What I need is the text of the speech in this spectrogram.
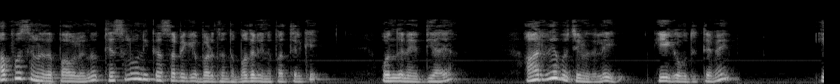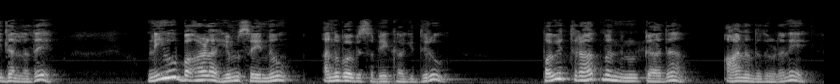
ಅಪ್ಪಸನದ ಪಾವಲನ್ನು ಥೆಸಲೋನಿಕ ಸಭೆಗೆ ಬರೆದಂತ ಮೊದಲಿನ ಪತ್ರಿಕೆ, ಒಂದನೇ ಅಧ್ಯಾಯ, ಆರನೇ ವಚನದಲ್ಲಿ ಹೀಗೆ ಓದುತ್ತೇವೆ. ಇದಲ್ಲದೆ, ನೀವು ಬಹಳ ಹಿಂಸೆಯನ್ನು ಅನುಭವಿಸಬೇಕಾಗಿದ್ದರೂ ಪವಿತ್ರಾತ್ಮನಿಂಟಾದ ಆನಂದದೊಡನೆ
